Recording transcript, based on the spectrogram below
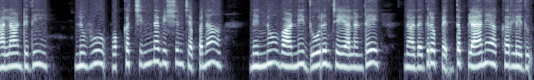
అలాంటిది నువ్వు ఒక్క చిన్న విషయం చెప్పనా? నిన్ను వాడిని దూరం చేయాలంటే నా దగ్గర పెద్ద ప్లానే అక్కర్లేదు.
